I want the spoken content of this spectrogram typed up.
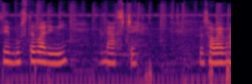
সে বুঝতে পারিনি লাস্টে। তো সবাই ভালো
